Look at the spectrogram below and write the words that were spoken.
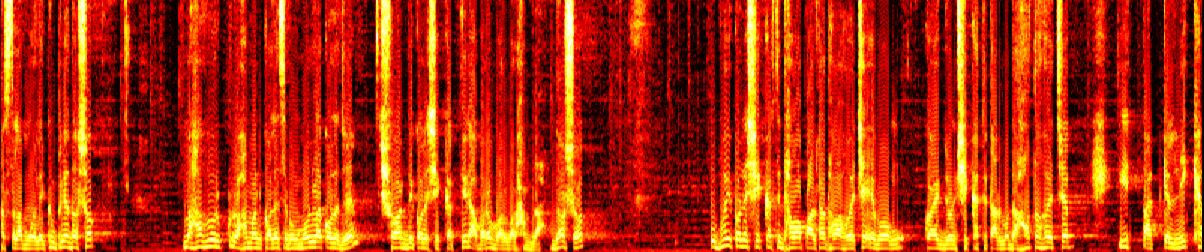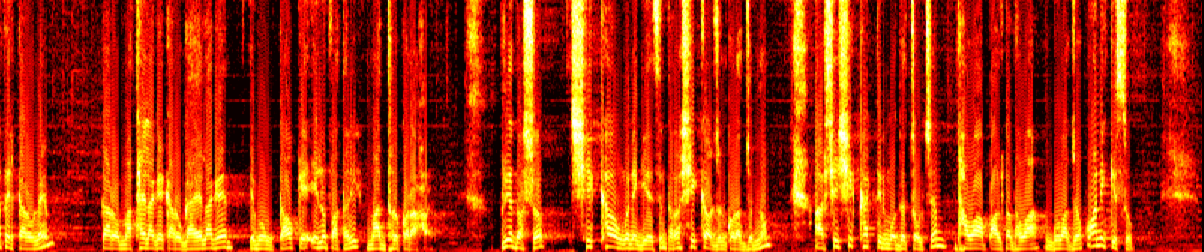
আসসালামু আলাইকুম, প্রিয় দর্শক। মাহাবুর রহমান কলেজ এবং মোল্লা কলেজে সোয়ার্দি কলেজ শিক্ষার্থীর আবারও বর্বর হামলা। দর্শক, উভয় কলেজ শিক্ষার্থী ধাওয়া পাল্টা ধাওয়া হয়েছে এবং কয়েকজন শিক্ষার্থী তার মধ্যে আহত হয়েছে। ইট পাটকেল নিক্ষেপের কারণে কারও মাথায় লাগে, কারও গায়ে লাগে এবং কাউকে এলোপাতারি মারধর করা হয়। প্রিয় দর্শক, শিক্ষা অঙ্গনে গিয়েছেন তারা শিক্ষা অর্জন করার জন্য। আর সেই শিক্ষার্থীর মধ্যে চলছে ধাওয়া, পাল্টা ধাওয়া গোলাযোগ অনেক কিছু।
